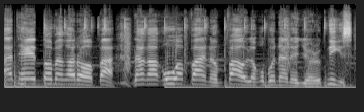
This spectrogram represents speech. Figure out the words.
At heto mga ropa, nakakuha pa ng foul ang kupunan ng New York Knicks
